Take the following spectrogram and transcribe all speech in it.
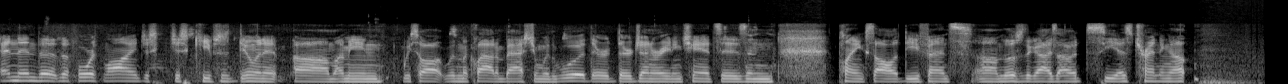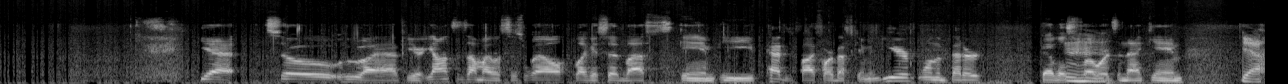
and then the the fourth line just just keeps us doing it. Um, I mean, we saw it with McLeod and Bastian with Wood. They're they're generating chances and playing solid defense. Um, those are the guys I would see as trending up. Yeah. So who I have here? Johnsson's on my list as well. Like I said last game, he had his by far best game of the year. One of the better Devils Mhm. forwards in that game. Yeah,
